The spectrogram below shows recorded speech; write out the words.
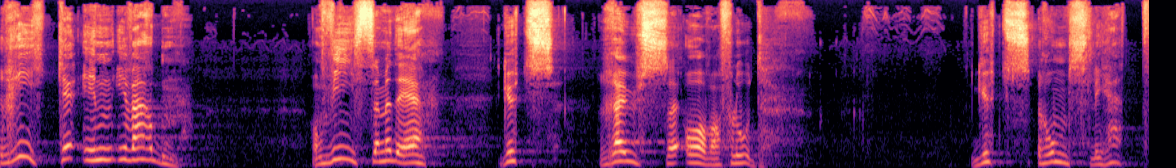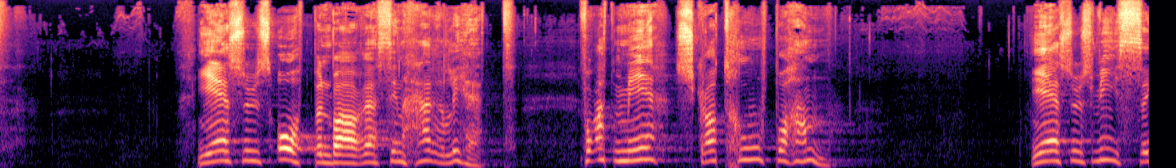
rike inn i verden og viser med det Guds rause overflod. Guds romslighet. Jesus åpenbarer sin herlighet for at vi skal tro på Han. Jesus viser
